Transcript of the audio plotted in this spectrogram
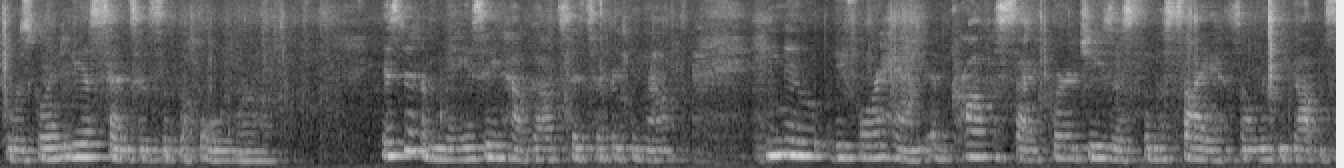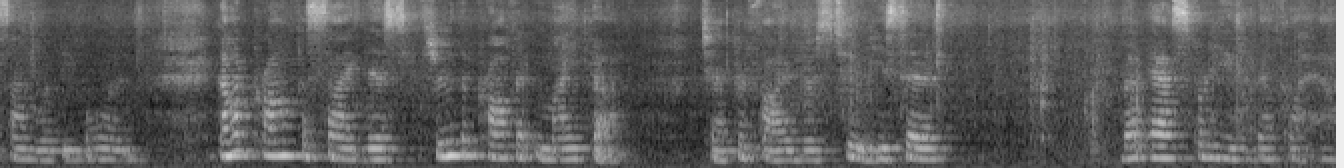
There was going to be a census of the whole world. Isn't it amazing how God sets everything up? He knew beforehand and prophesied where Jesus, the Messiah, his only begotten Son, would be born. God prophesied this through the prophet Micah, chapter 5, verse 2. He said, But as for you, Bethlehem,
